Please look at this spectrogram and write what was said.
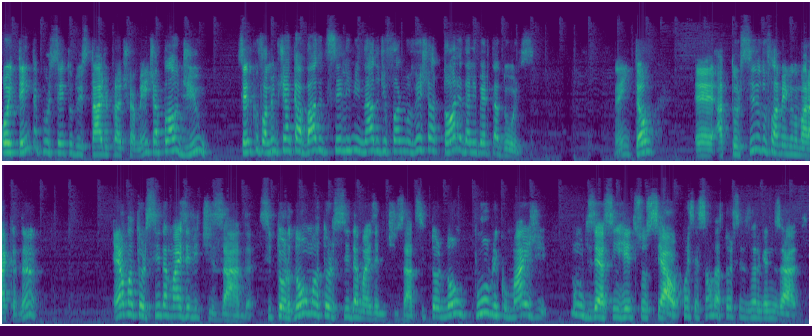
80% do estádio praticamente aplaudiu, sendo que o Flamengo tinha acabado de ser eliminado de forma vexatória da Libertadores. Né? Então, é, a torcida do Flamengo no Maracanã é uma torcida mais elitizada, se tornou uma torcida mais elitizada, se tornou um público mais de, vamos dizer assim, rede social, com exceção das torcidas organizadas.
